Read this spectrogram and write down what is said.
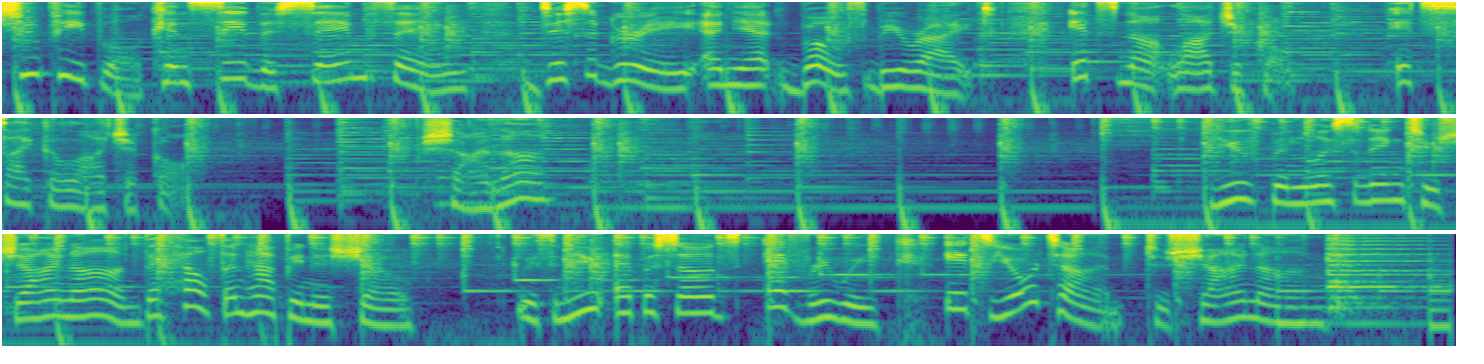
Two people can see the same thing, disagree, and yet both be right. It's not logical, it's psychological. Shine on. You've been listening to Shine On, the health and happiness show, with new episodes every week. It's your time to shine on.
